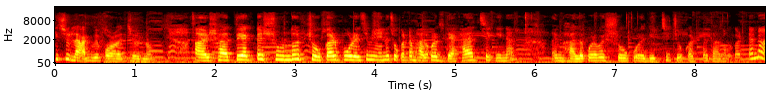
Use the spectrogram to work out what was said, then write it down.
কিছু লাগবে পরার জন্য। আর সাথে একটা সুন্দর চোকার পরেছি, আমি জানি চোকারটা ভালো করে দেখা যাচ্ছে কিনা। আমি ভালো করে আবার শো করে দিচ্ছি চোকারটা, দাঁড়াও। চোকারটা না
